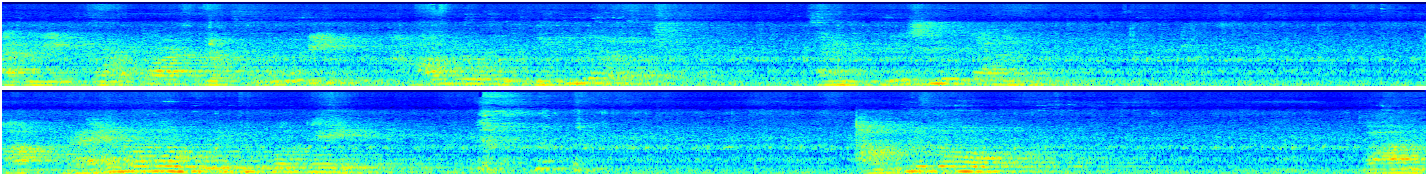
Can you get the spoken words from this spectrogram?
అది పొరపాటున ఊడి కాళ్ళు దిగిన అది తీసేది కాదు. ఆ ప్రేమలో మునిగిపోతే అందులో వారు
